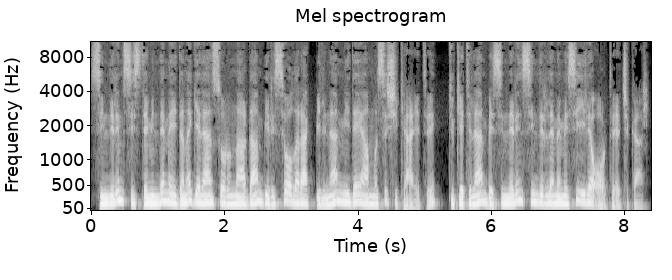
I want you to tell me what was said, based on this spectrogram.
sindirim sisteminde meydana gelen sorunlardan birisi olarak bilinen mide yanması şikayeti, tüketilen besinlerin sindirilememesi ile ortaya çıkar.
